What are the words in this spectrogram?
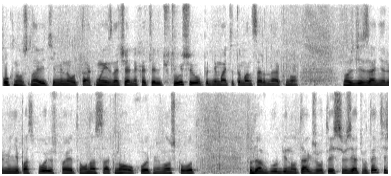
окна установить именно вот так. Мы изначально хотели чуть выше его поднимать, это мансардное окно. Но с дизайнерами не поспоришь, поэтому у нас окно уходит немножко вот туда в глубину. Также вот если взять вот эти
